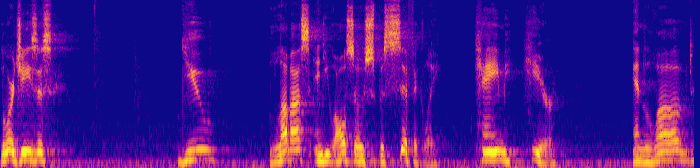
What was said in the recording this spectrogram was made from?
Lord Jesus, you love us and you also specifically came here and loved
